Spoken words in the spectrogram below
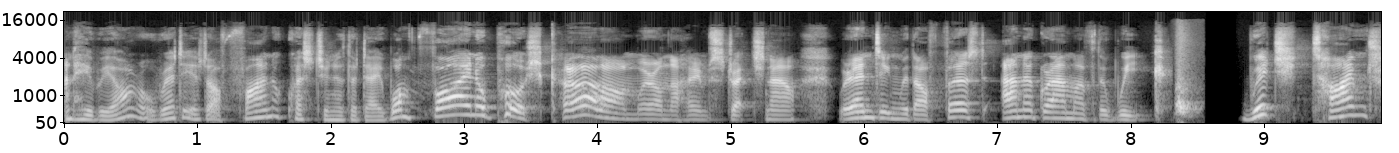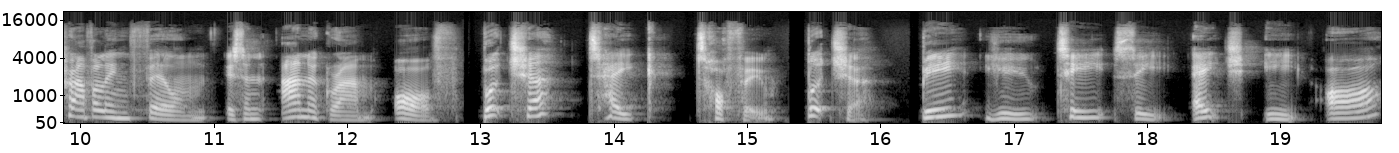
And here we are already at our final question of the day. One final push. Come on, we're on the home stretch now. We're ending with our first anagram of the week. Which time travelling film is an anagram of butcher, take, tofu? Butcher, B U T C H E R,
